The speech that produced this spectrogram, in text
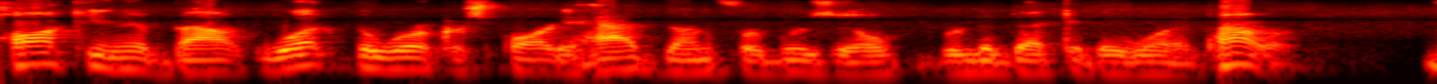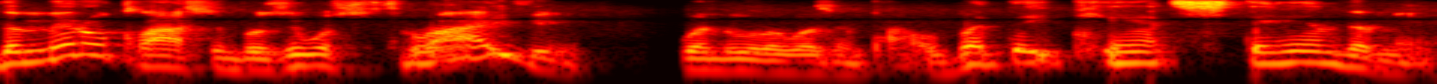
talking about what the Workers' Party had done for Brazil in the decade they were in power. The middle class in Brazil was thriving when Lula was in power, but they can't stand the man.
